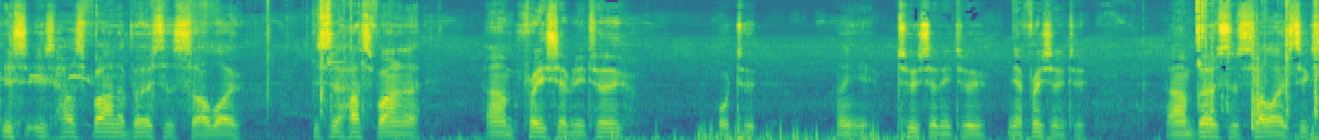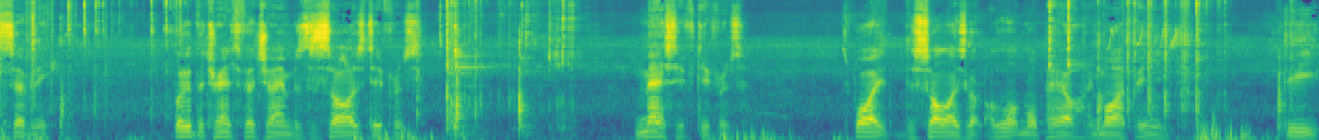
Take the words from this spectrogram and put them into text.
This is Husqvarna versus Solo. This is a Husqvarna um, 372 or two, I think yeah, 272. Yeah, 372 um, versus Solo 670. Look at the transfer chambers, the size difference. Massive difference. That's why the Solo's got a lot more power, in my opinion. The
